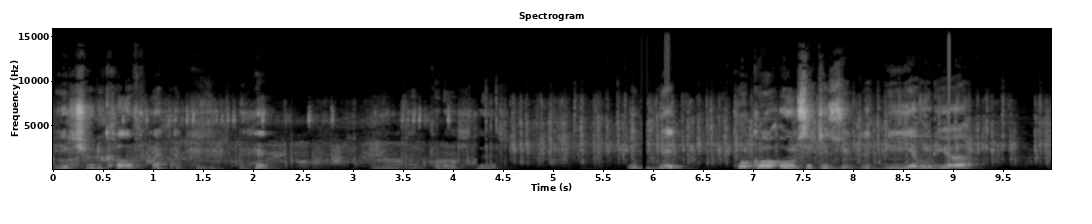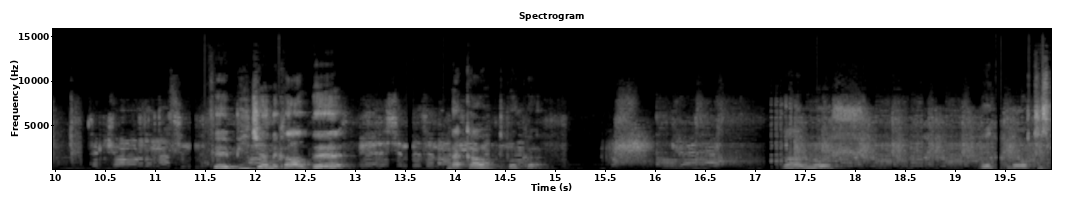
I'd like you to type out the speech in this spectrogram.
Bir canı kaldı. arkadaşlar. Evet. Poco 18 yüklük B'ye vuruyor. Sen kime vurdun lan şimdi? Ve bir canı kaldı. Ee, şimdi sen Knockout Poco. Garloş. Evet Mortis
